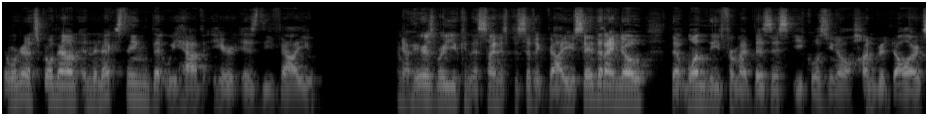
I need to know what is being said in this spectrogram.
and we're going to scroll down. And the next thing that we have here is the value. Now here's where you can assign a specific value. Say that I know that one lead for my business equals, you know, $100.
